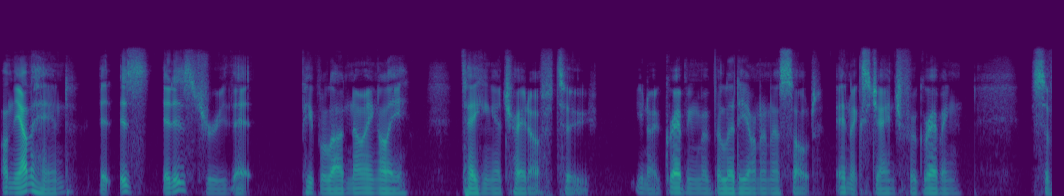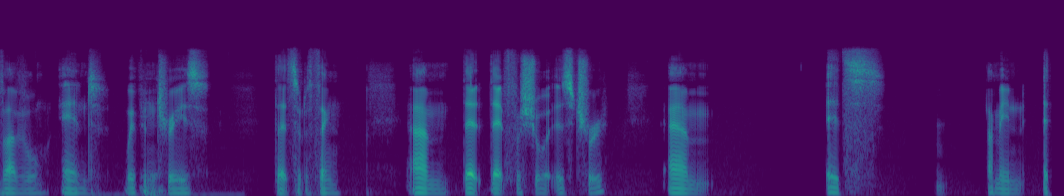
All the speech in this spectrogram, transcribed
on the other hand, it is it is true that people are knowingly taking a trade-off to, you know, grabbing mobility on an assault in exchange for grabbing survival and weapon trees, that sort of thing. Um, that that for sure is true. Um, it's, I mean, at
